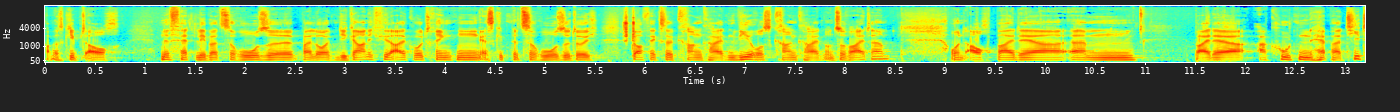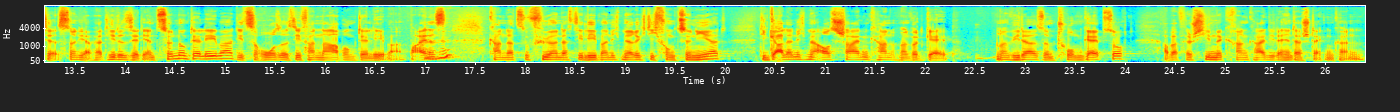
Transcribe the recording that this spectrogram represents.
aber es gibt auch eine Fettleberzirrhose bei Leuten, die gar nicht viel Alkohol trinken. Es gibt eine Zirrhose durch Stoffwechselkrankheiten, Viruskrankheiten und so weiter. Und auch bei der ähm, bei der akuten Hepatitis. Ne? Die Hepatitis ist ja die Entzündung der Leber, die Zirrhose ist die Vernarbung der Leber. Beides mhm. kann dazu führen, dass die Leber nicht mehr richtig funktioniert, die Galle nicht mehr ausscheiden kann und man wird gelb. Mhm. Wieder Symptom Gelbsucht, aber verschiedene Krankheiten, die dahinter stecken können.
